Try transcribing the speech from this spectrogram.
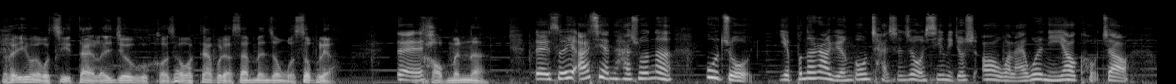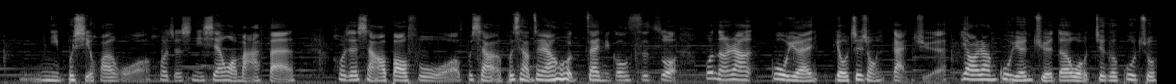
因为我自己戴了 N95 口罩，我戴不了三分钟，我受不了。对，好闷呢、啊。对，所以而且他说呢，雇主也不能让员工产生这种心理，就是哦，我来问你要口罩。你不喜欢我，或者是你嫌我麻烦，或者想要报复我，不想不想再让我在你公司做，不能让雇员有这种感觉，要让雇员觉得我这个雇主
